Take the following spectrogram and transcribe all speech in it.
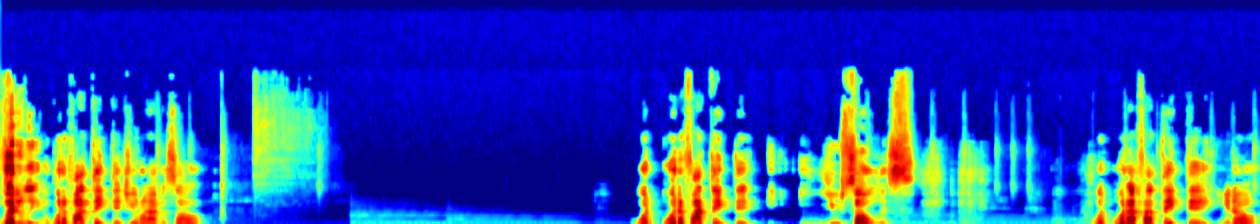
literally. What if I think that you don't have a soul? What what if I think that you soulless? What what if I think that you know?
